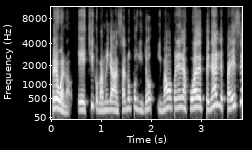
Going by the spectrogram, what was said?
pero bueno, eh, chicos, vamos a ir avanzando un poquito y vamos a poner la jugada del penal, ¿les parece?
